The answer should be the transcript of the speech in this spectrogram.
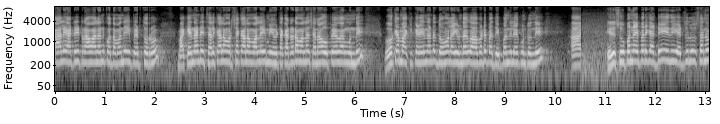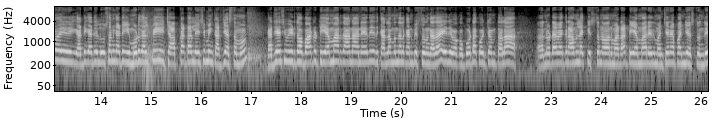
గాలి అటు ఇటు రావాలని కొంతమంది పెడుతుర్రు. మాకేంటంటే చలికాలం వర్షాకాలం వల్ల మేము ఇట కట్టడం వల్ల చాలా ఉపయోగంగా ఉంది. ఓకే మాకు ఇక్కడ ఏంటంటే దోమలు అయి ఉండవు కాబట్టి పెద్ద ఇబ్బంది లేకుంటుంది. ఇది సూపర్ నైపర్ గడ్డి ఇది ఎడ్జు లూసను ఇది గడ్డి గడ్డి లూసన్ గడ్డి. ఈ మూడు కలిపి చాప్ కట్టర్లు వేసి మేము కట్ చేస్తాము. కట్ చేసి వీటితో పాటు టీఎంఆర్ దానా అనేది ఇది కళ్ళ ముందర కనిపిస్తుంది కదా. ఇది ఒక పూట కొంచెం తల నూట యాభై గ్రాములు లెక్కిస్తున్నాం అనమాట టీఎంఆర్ ఇది మంచిగానే పనిచేస్తుంది.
